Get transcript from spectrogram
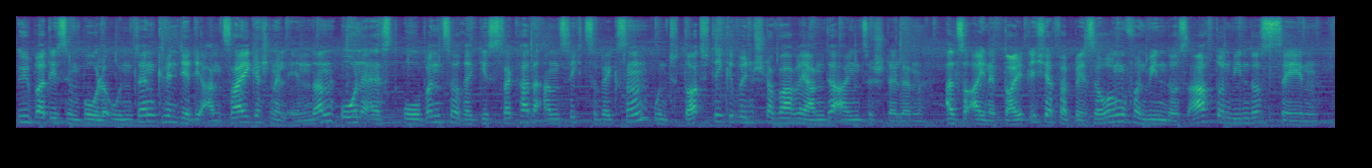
Über die Symbole unten könnt ihr die Anzeige schnell ändern, ohne erst oben zur Registerkarte Ansicht zu wechseln und dort die gewünschte Variante einzustellen. Also eine deutliche Verbesserung von Windows 8 und Windows 10 sehen.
